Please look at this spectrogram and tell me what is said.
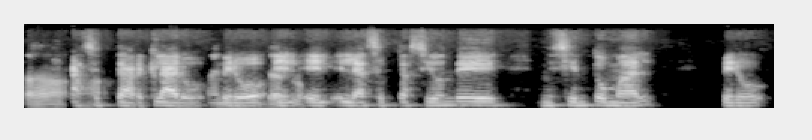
a, aceptar, claro, pero la aceptación de me siento mal, pero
